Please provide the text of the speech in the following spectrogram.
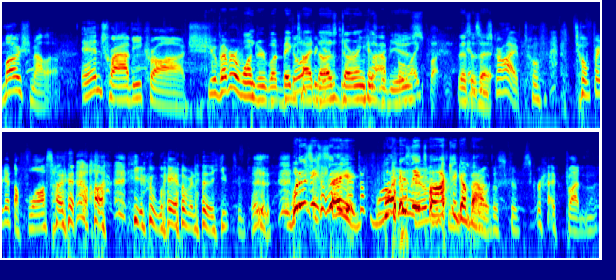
Marshmello, and Travi Crotch. If you've ever wondered what Big Don't Ty does during his clap the reviews, like button this and is it. subscribe. Don't, don't forget to floss on your way over to the YouTube. What is he Don't saying? forget to floss What is he way over to talking about? The subscribe button.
